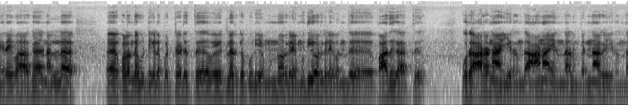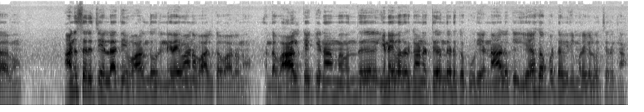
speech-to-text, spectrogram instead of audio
நிறைவாக நல்ல குழந்தை குட்டிகளை பெற்றெடுத்து வீட்டில் இருக்கக்கூடிய முன்னோர்களை முதியோர்களை வந்து பாதுகாத்து ஒரு அரணாக இருந்தால் ஆணாக இருந்தாலும் பெண்ணாக இருந்தாலும் அனுசரித்து எல்லாத்தையும் வாழ்ந்து ஒரு நிறைவான வாழ்க்கை வாழணும். அந்த வாழ்க்கைக்கு நாம் வந்து இணைவதற்கான தேர்ந்தெடுக்கக்கூடிய நாளுக்கு ஏகப்பட்ட விதிமுறைகள் வச்சுருக்கான்.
